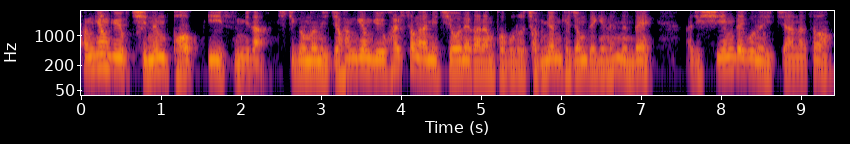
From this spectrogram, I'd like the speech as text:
환경교육진흥법이 있습니다. 지금은 이제 환경교육 활성화 및 지원에 관한 법으로 전면 개정되긴 했는데 아직 시행되고는 있지 않아서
